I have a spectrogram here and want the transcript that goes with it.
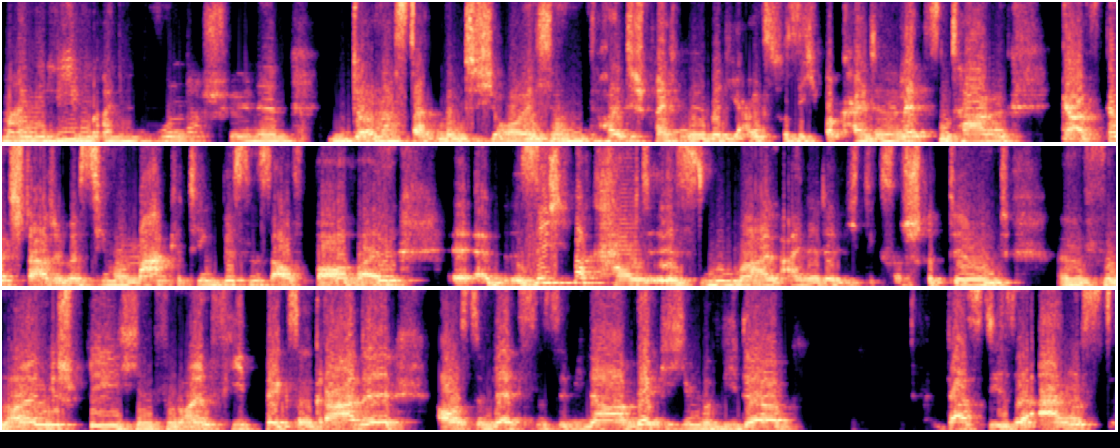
Meine Lieben, einen wunderschönen Donnerstag wünsche ich euch. Und heute sprechen wir über die Angst vor Sichtbarkeit. In den letzten Tagen ganz, ganz stark über das Thema Marketing, Businessaufbau, weil äh, Sichtbarkeit ist nun mal einer der wichtigsten Schritte. Und äh, von euren Gesprächen, von euren Feedbacks und gerade aus dem letzten Seminar merke ich immer wieder, dass diese Angst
